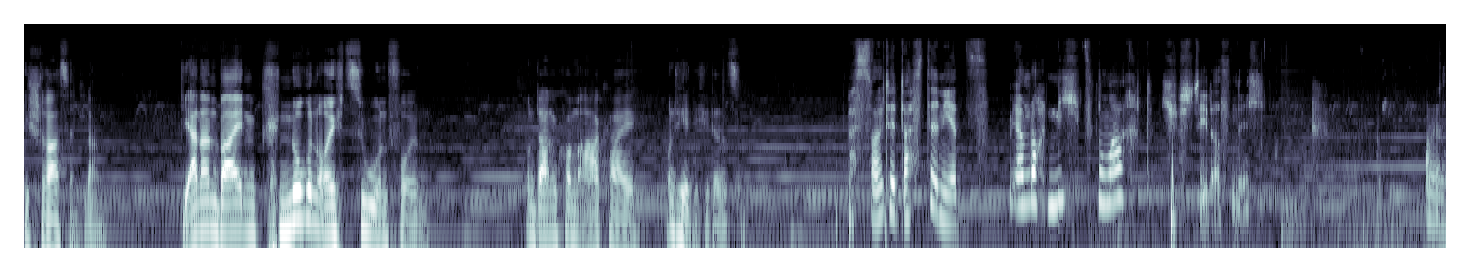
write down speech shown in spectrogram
Die Straße entlang. Die anderen beiden knurren euch zu und folgen. Und dann kommen Arkai und Hedwig wieder dazu. Was sollte das denn jetzt? Wir haben noch nichts gemacht. Ich verstehe das nicht. Und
